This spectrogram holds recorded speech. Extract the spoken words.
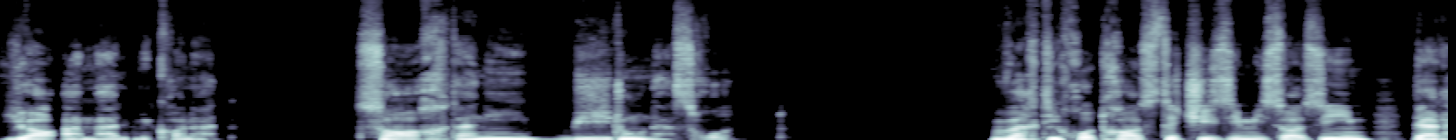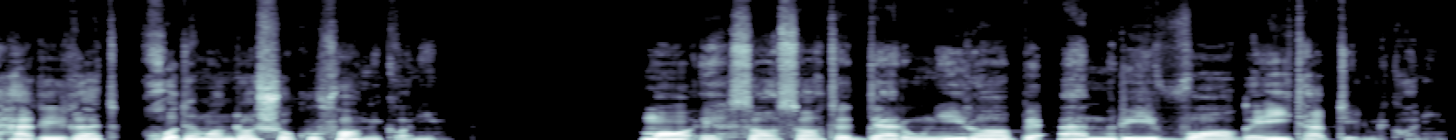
یا عمل می کند. ساختنی بیرون از خود. وقتی خودخواسته چیزی می‌سازیم در حقیقت خودمان را شکوفا می کنیم. ما احساسات درونی را به امری واقعی تبدیل می کنیم.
